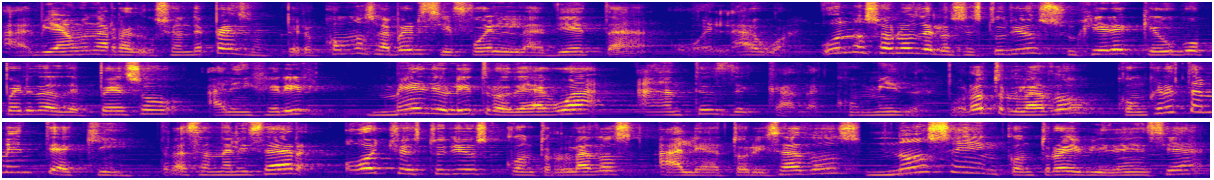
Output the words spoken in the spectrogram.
había una reducción de peso, pero ¿cómo saber si fue la dieta el agua? Uno solo de los estudios sugiere que hubo pérdida de peso al ingerir medio litro de agua antes de cada comida. Por otro lado, concretamente aquí, tras analizar 8 estudios controlados aleatorizados, no se encontró evidencia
